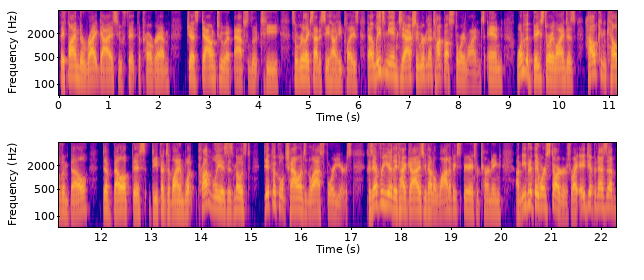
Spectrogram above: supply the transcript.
they find the right guys who fit the program just down to an absolute T. So really excited to see how he plays. That leads me into actually we're going to talk about storylines, and one of the big storylines is how can Kelvin Bell develop this defensive line and what probably is his most difficult challenge in the last four years. Because every year they've had guys who've had a lot of experience returning, um, even if they weren't starters, right? AJ Epenesa,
